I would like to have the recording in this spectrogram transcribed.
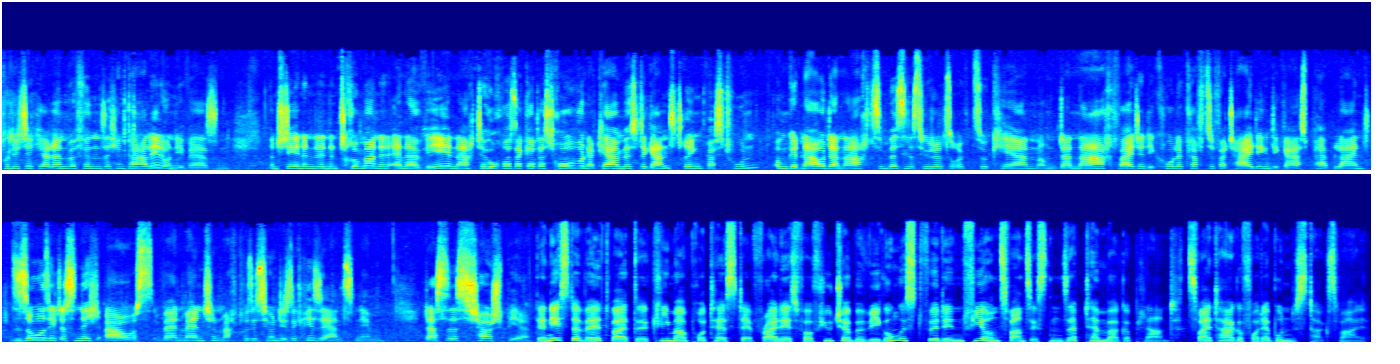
Politikerinnen befinden sich in Paralleluniversen und stehen in den Trümmern in NRW nach der Hochwasserkatastrophe und erklären, man müsste ganz dringend was tun, um genau danach zum Business Usual zurückzukehren, um danach weiter die Kohlekraft zu verteidigen, die Gaspipelines. So sieht es nicht aus, wenn Menschen in Machtpositionen diese Krise ernst nehmen. Das ist Schauspiel. Der nächste weltweite Klimaprotest der Fridays for Future Bewegung ist für den 24. September geplant, zwei Tage vor der Bundestagswahl.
